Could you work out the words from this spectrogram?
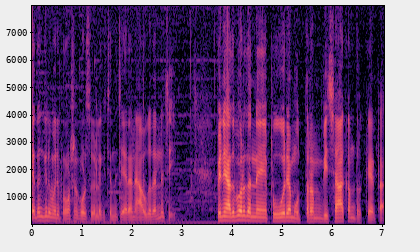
ഏതെങ്കിലും ഒരു പ്രൊഫഷണൽ കോഴ്സുകളിലേക്ക് ചെന്ന് ചേരാനാവുക തന്നെ ചെയ്യും. പിന്നെ അതുപോലെ തന്നെ പൂരം ഉത്രം വിശാഖം തൃക്കേട്ട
